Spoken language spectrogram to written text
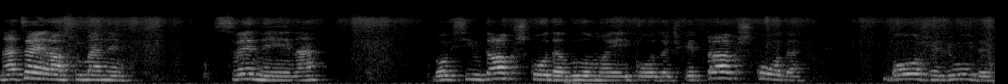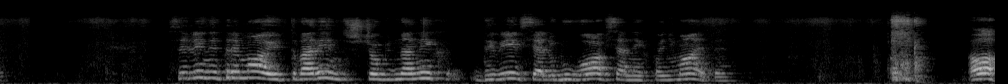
На цей раз у мене свинина. Бо всім так шкода було моєї козочки, так шкода. Боже, люди. В селі не тримають тварин, щоб на них дивився, любувався них, понімаєте? О,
